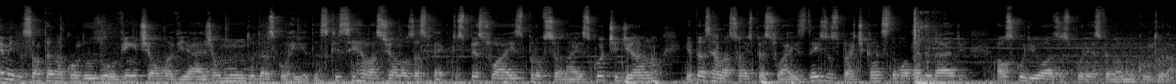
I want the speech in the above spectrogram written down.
Emílio Santana conduz o ouvinte a uma viagem ao mundo das corridas, que se relaciona aos aspectos pessoais, profissionais, cotidiano e das relações pessoais, desde os praticantes da modalidade aos curiosos por esse fenômeno cultural.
